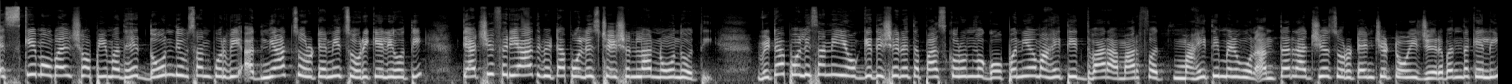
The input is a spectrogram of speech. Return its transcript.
एस के मोबाईल शॉपीमध्ये दोन दिवसांपूर्वी अज्ञात चोरट्यांनी चोरी केली होती. त्याची फिर्याद विटा पोलीस स्टेशनला नोंद होती. विटा पोलिसांनी योग्य दिशेने तपास करून व गोपनीय माहितीद्वारा मार्फत माहिती मिळवून आंतरराज्यीय चोरट्यांची टोळी जेरबंद केली.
